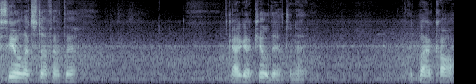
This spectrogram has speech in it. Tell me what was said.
You see all that stuff out there? Guy got killed there tonight. Hit by a car.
